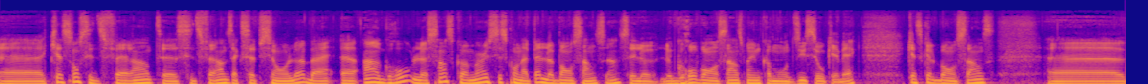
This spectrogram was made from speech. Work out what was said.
Euh, quelles sont ces différentes, euh, ces différentes acceptions-là? Ben, euh, en gros, le sens commun, c'est ce qu'on appelle le bon sens. Hein? C'est le, le gros bon sens, même comme on dit ici au Québec. Qu'est-ce que le bon sens? Euh,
